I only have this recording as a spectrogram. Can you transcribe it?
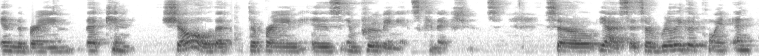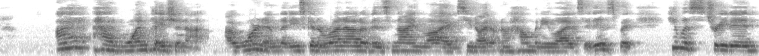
in the brain that can show that the brain is improving its connections. So, yes, it's a really good point. And I had one patient, I, I warned him that he's going to run out of his nine lives. You know, I don't know how many lives it is, but he was treated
